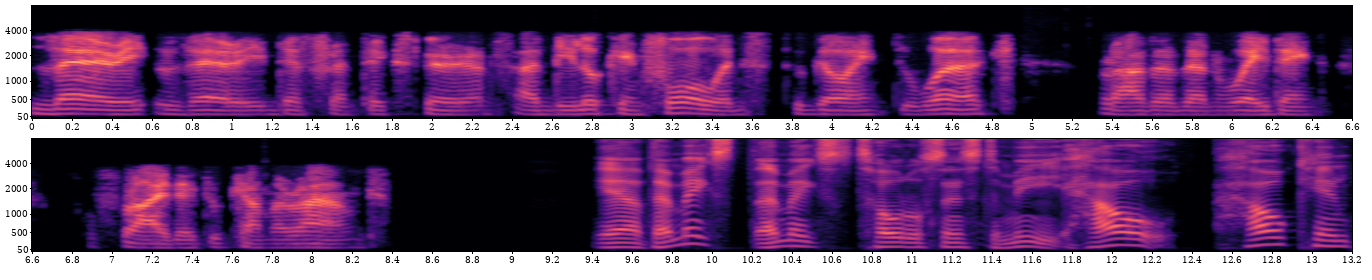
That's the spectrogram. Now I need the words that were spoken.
very, very different experience. I'd be looking forward to going to work rather than waiting for Friday to come around. Yeah, that makes that makes total sense to me. How how can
